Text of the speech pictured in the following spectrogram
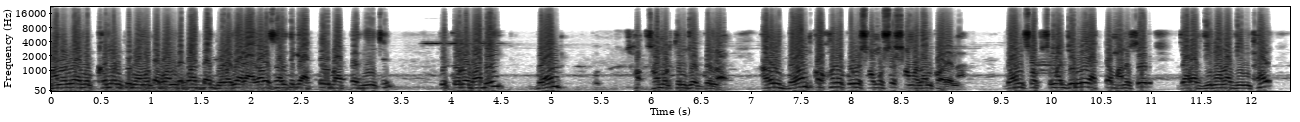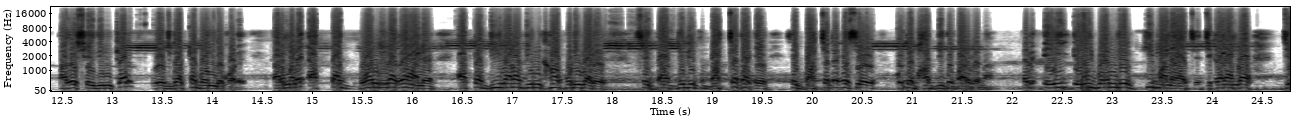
মাননীয় মুখ্যমন্ত্রী মমতা বন্দ্যোপাধ্যায় দু হাজার এগারো সাল থেকে একটাই বার্তা দিয়েছেন যে, কোনোভাবেই বন্ধ সমর্থনযোগ্য নয়। কারণ বন্ধ কখনো কোনো সমস্যার সমাধান করে না। বন্ধ সবসময়ের জন্য একটা মানুষের যারা দিন আনা দিন খায়, তাদের সেই দিনকার রোজগারটা বন্ধ করে। তার মানে একটা বন রাখা মানে একটা দিন আনা দিন খাওয়া পরিবারে, সে তার যদি বাচ্চা থাকে, সেই বাচ্চাটাকে সে পেটে ভাত দিতে পারবে না। তাহলে এই এই বন্ধের কি মানে আছে? যেখানে আমরা যে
